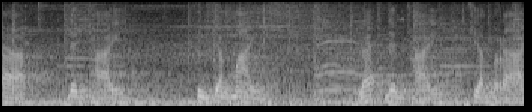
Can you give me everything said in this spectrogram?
จากเด่นชัยถึงเชียงใหม่ และเด่นชัยเชียงราย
